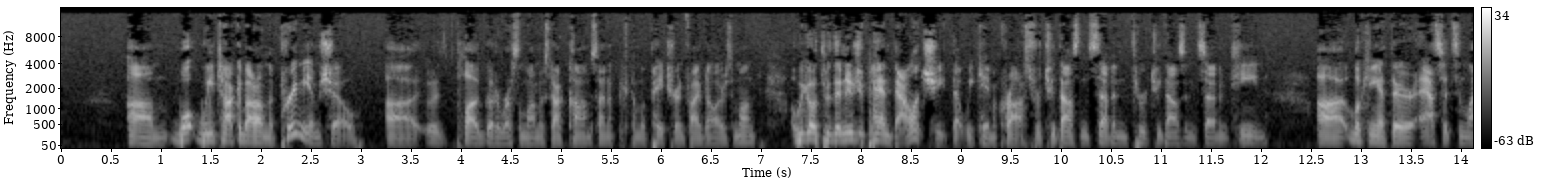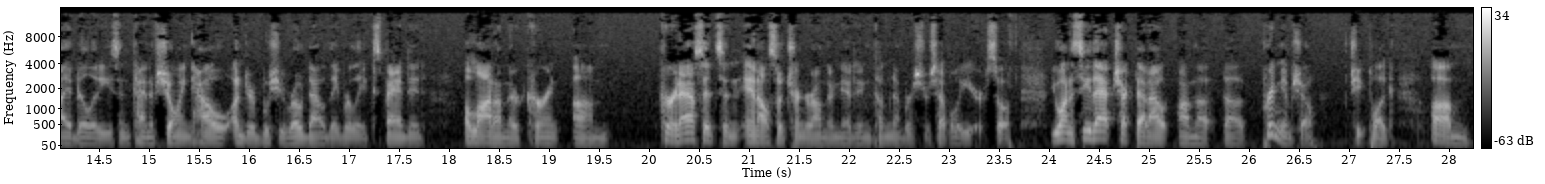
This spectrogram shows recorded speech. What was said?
Um, what we talk about on the premium show, uh, plug, go to WrestleNomics.com, sign up, become a patron, $5 a month. We go through the New Japan balance sheet that we came across for 2007 through 2017. Uh, looking at their assets and liabilities and kind of showing how under Bushiroad now they've really expanded a lot on their current um, current assets and, and also turned around their net income numbers for several years. So if you want to see that, check that out on the, the premium show. Cheap plug. Um,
